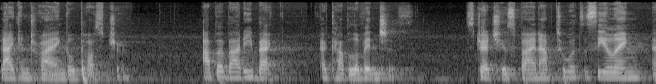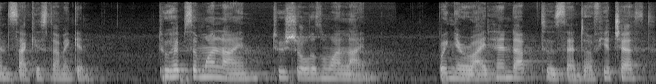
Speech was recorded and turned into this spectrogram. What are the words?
like in triangle posture. Upper body back a couple of inches. Stretch your spine up towards the ceiling and suck your stomach in. Two hips in one line, two shoulders in one line. Bring your right hand up to the center of your chest.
